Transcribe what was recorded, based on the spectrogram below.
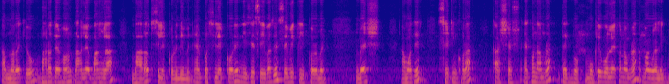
আপনারা কেউ ভারতের হন, তাহলে বাংলা, ভারত সিলেক্ট করে দিবেন। এরপর সিলেক্ট করে নিচে সেভ আছে সেভে ক্লিক করবেন। বেশ, আমাদের সেটিং করা কাজ শেষ। এখন আমরা দেখব। মুখে বলে এখন আমরা বাংলা লিখব।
